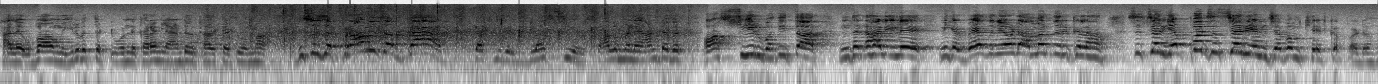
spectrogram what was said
அல்ல உபாம இருபத்தெட்டு ஒன்று கரங்களை ஆண்டவருக்காக தட்டுவோமா? This is a promise of God. சாலமனை ஆண்டவர் ஆசீர்வதித்தார். இந்த நாளிலே நீங்கள் வேதனையோடு அமர்ந்து இருக்கலாம் சிஸ்டர் எப்ப சிஸ்டர் என் ஜெபம் கேட்கப்படும்?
